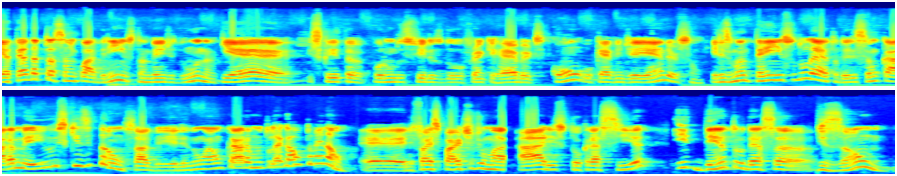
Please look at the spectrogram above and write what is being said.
e até a adaptação em quadrinhos também de Duna, que é escrita por um dos filhos do Frank Herbert com o Kevin J. Anderson, eles mantêm isso do Leto, dele ser um cara meio esquisitão, sabe? Ele não é um cara muito legal também, não. É, ele faz parte de uma aristocracia e dentro dessa visão,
